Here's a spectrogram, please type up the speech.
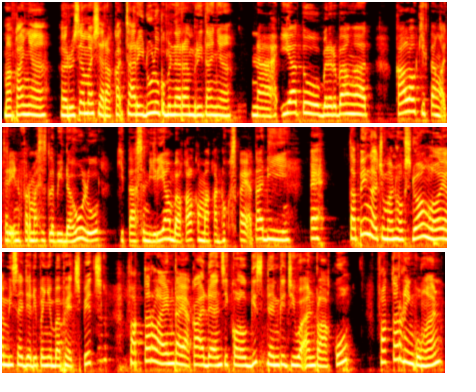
Makanya, harusnya masyarakat cari dulu kebenaran beritanya. Nah, iya tuh, bener banget. Kalau kita nggak cari informasi terlebih dahulu, kita sendiri yang bakal kemakan hoax kayak tadi. Eh, tapi nggak cuma hoax doang loh yang bisa jadi penyebab hate speech. Faktor lain kayak keadaan psikologis dan kejiwaan pelaku, faktor lingkungan,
